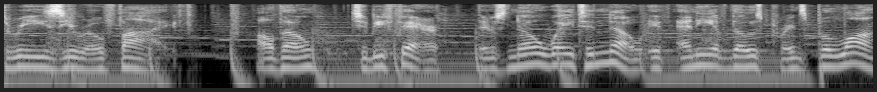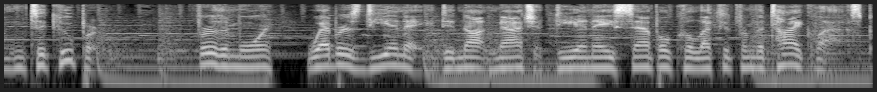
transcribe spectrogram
305. Although, to be fair, there's no way to know if any of those prints belonged to Cooper. Furthermore, Weber's DNA did not match a DNA sample collected from the tie clasp,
